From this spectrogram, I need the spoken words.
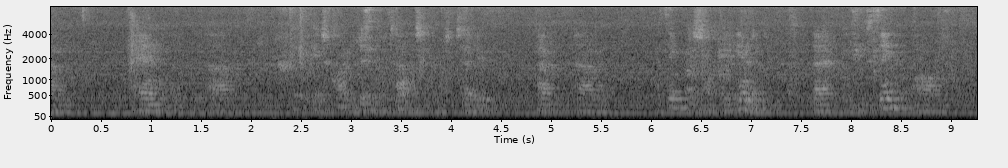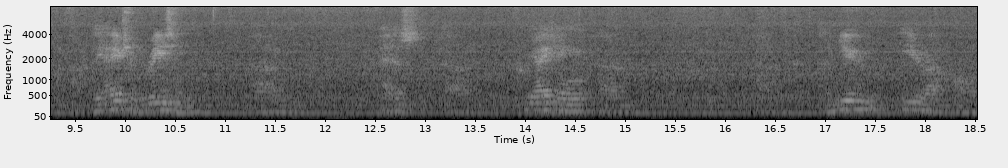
Um, and uh, it- it's quite a difficult task, I must tell you. But um, I think there's something in it that if you think of the age of reason um, as uh, creating um, uh, a new era of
